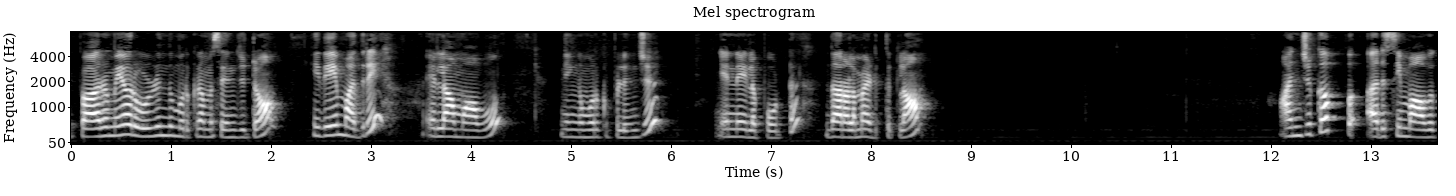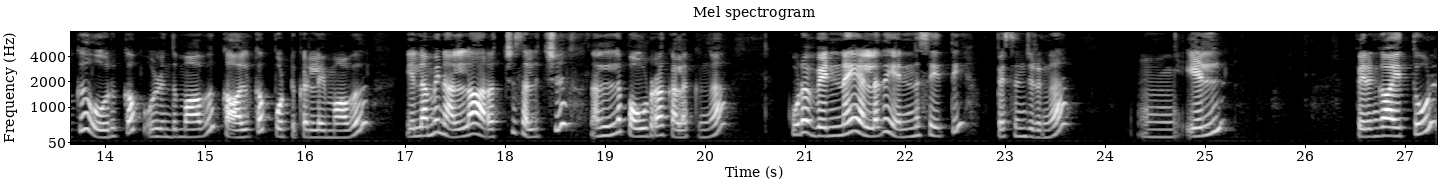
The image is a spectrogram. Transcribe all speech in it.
இப்போ அருமையாக ஒரு உளுந்து முறுக்கு நம்ம செஞ்சிட்டோம். இதே மாதிரி எல்லா மாவும் நீங்கள் முறுக்கு பிழிஞ்சு எண்ணெயில் போட்டு தாராளமாக எடுத்துக்கலாம். அஞ்சு கப் அரிசி மாவுக்கு ஒரு கப் உளுந்து மாவு கால் கப் பொட்டுக்கடலை மாவு. எல்லாமே நல்லா அரைச்சி சலித்து நல்ல பவுடராக கலக்குங்க. கூட வெண்ணெய் அல்லது எண்ணெய் சேர்த்தி பிசைஞ்சிருங்க. எள் பெருங்காயத்தூள்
